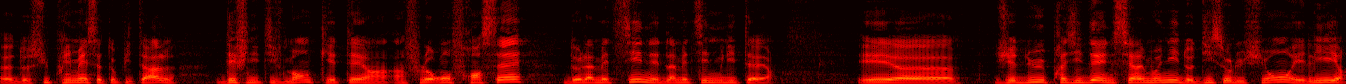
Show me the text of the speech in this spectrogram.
de supprimer cet hôpital définitivement, qui était un, fleuron français de la médecine et de la médecine militaire. Et j'ai dû présider une cérémonie de dissolution et lire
